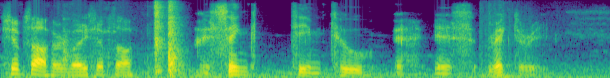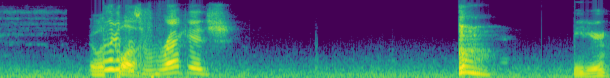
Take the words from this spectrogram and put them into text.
Ships off, everybody. Ships off. I think Team 2 uh, is victory. It was Look at this wreckage. Meteor.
